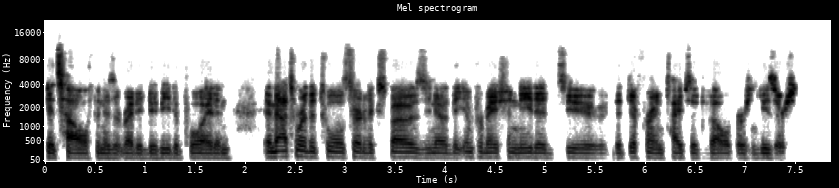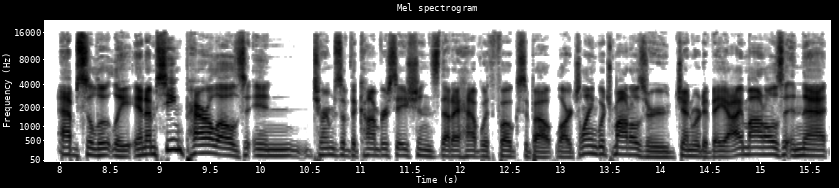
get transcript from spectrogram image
its health, and is it ready to be deployed? And and that's where the tools sort of expose, you know, the information needed to the different types of developers and users. Absolutely. And I'm seeing parallels in terms of the conversations that I have with folks about large language models or generative AI models, in that,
